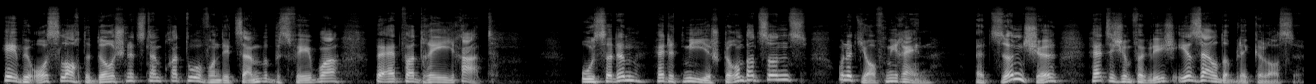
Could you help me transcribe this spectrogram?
Hier bei uns lag die Durchschnittstemperatur von Dezember bis Februar bei etwa 3 Grad. Außerdem hätte es mehr gestürmt als sonst und es jauf mir rein. Et Sönnche hat sich im Vergleich ihr selber Blick gelassen.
